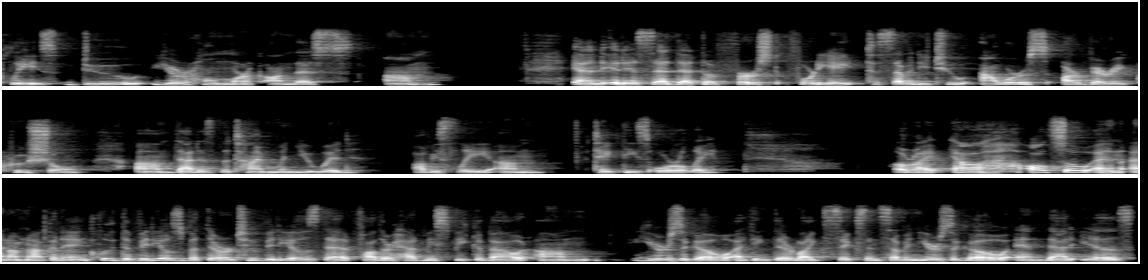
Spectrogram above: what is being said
please do your homework on this um, and it is said that the first 48 to 72 hours are very crucial. Um, that is the time when you would obviously um, take these orally. All right. Uh, also, and, and I'm not going to include the videos, but there are two videos that Father had me speak about um, years ago. I think they're like six and seven years ago. And that is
